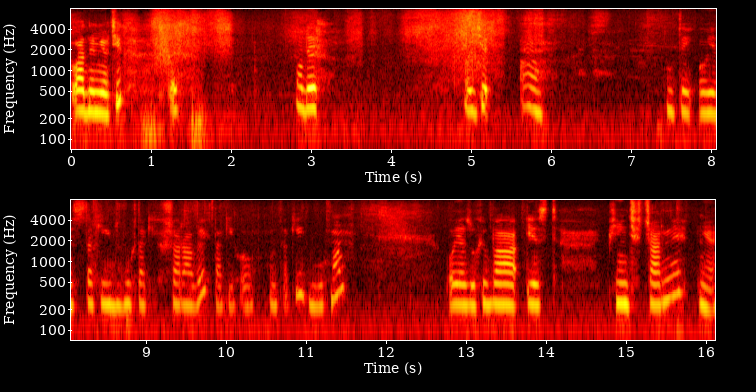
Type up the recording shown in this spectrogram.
ładny miocik. Młody. Ojcie. O. Tutaj o jest takich dwóch takich szarawych, takich o, o takich dwóch mam. O Jezu, chyba jest pięć czarnych, nie.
